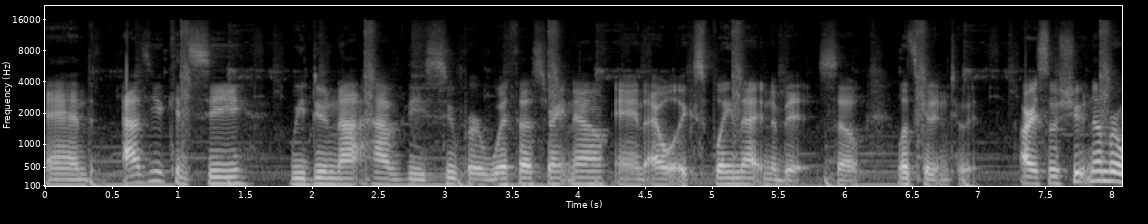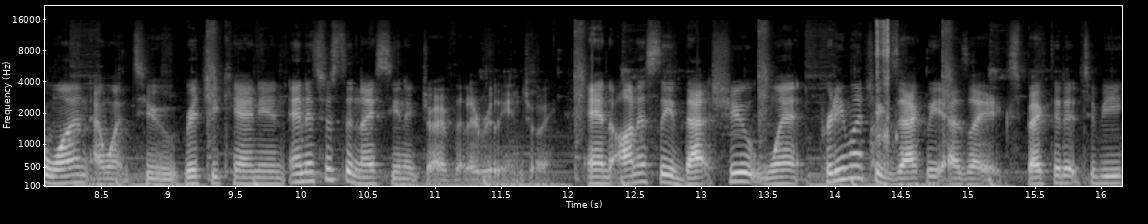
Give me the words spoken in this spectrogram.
And as you can see, we do not have the Super with us right now, and I will explain that in a bit. So let's get into it. All right, so shoot number one, I went to Reche Canyon and it's just a nice scenic drive that I really enjoy. And honestly, that shoot went pretty much exactly as I expected it to be.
